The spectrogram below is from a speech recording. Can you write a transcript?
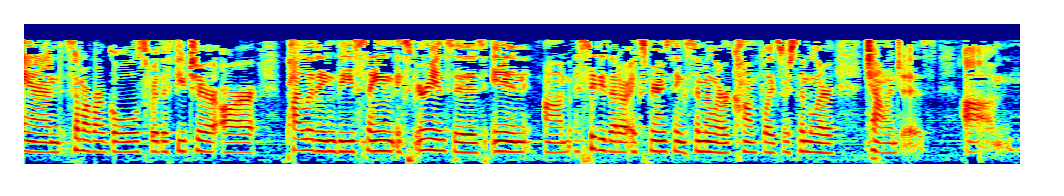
and some of our goals for the future are piloting these same experiences in um, cities that are experiencing similar conflicts or similar challenges. Um,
